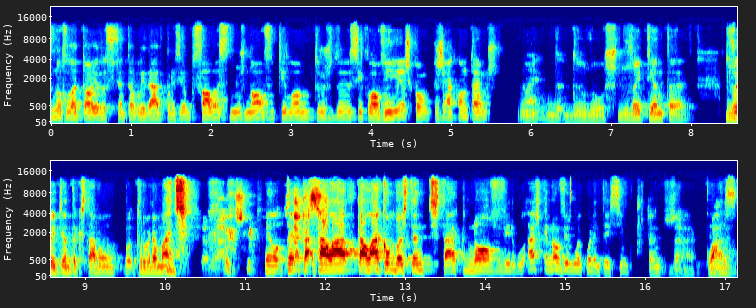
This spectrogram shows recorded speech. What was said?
no relatório da sustentabilidade, por exemplo, fala-se nos 9 quilómetros de ciclovias com que já contamos, não é? De, de, dos, dos 80 dos 80 que estavam programados. Está tá lá, tá lá com bastante destaque, 9, acho que é 9,45, portanto, já quase.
